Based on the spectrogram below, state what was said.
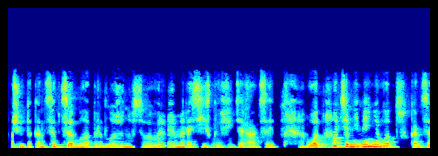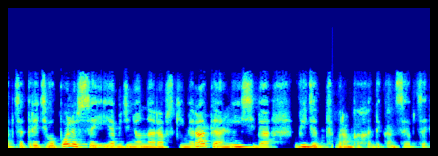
в общем-то, концепция была предложена в свое время Российской Федерацией. Вот. Но, тем не менее, вот концепция Третьего полюса и Объединенные Арабские Эмираты, они себя видят в рамках этой концепции.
